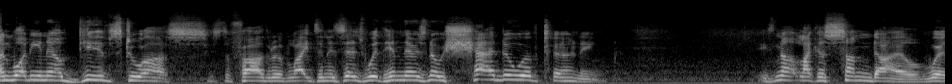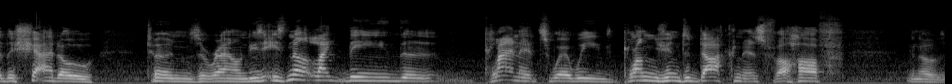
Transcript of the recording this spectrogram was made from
and what he now gives to us. He's the Father of lights, and it says, with him there's no shadow of turning. He's not like a sundial where the shadow turns around. He's, he's not like the, the planets where we plunge into darkness for half, you know,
